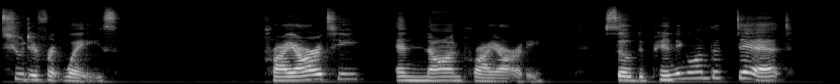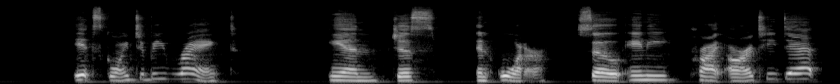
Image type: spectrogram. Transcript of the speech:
two different ways priority and non priority. So, depending on the debt, it's going to be ranked in just an order. So any priority debt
